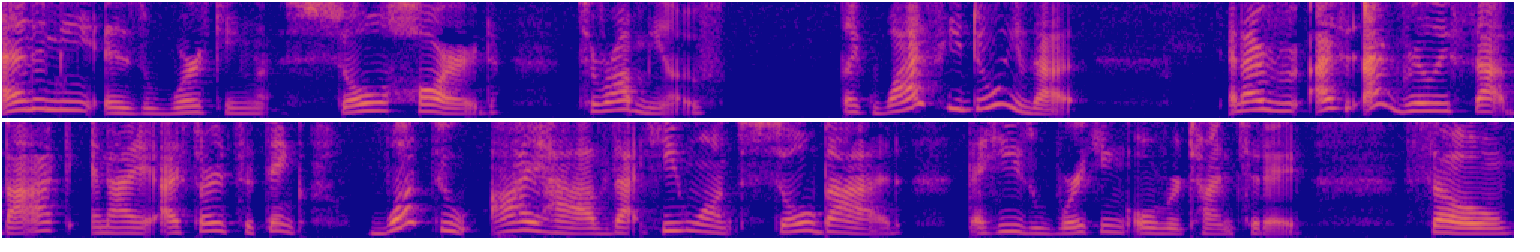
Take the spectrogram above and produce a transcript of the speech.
enemy is working so hard to rob me of? Like, why is he doing that? And I, I, I really sat back and I, I started to think, what do I have that he wants so bad that he's working overtime today? So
